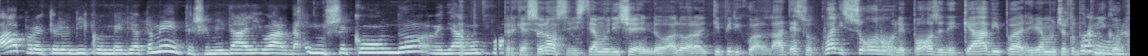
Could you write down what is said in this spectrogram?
Apro e te lo dico immediatamente. Se mi dai, guarda, un secondo, vediamo un po'. Perché se no, se gli stiamo dicendo, allora, i tipi di qua, adesso quali sono le pose dei cavi, poi arriviamo a un certo punto allora. dico,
